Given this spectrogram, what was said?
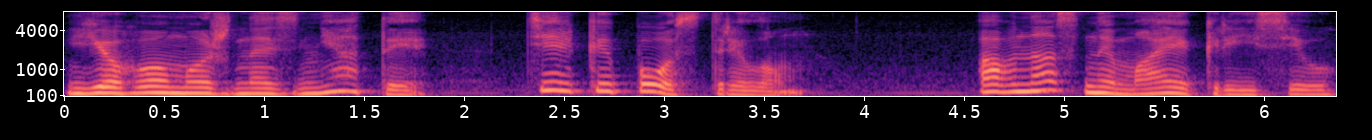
Його можна зняти тільки пострілом, а в нас немає крісів.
